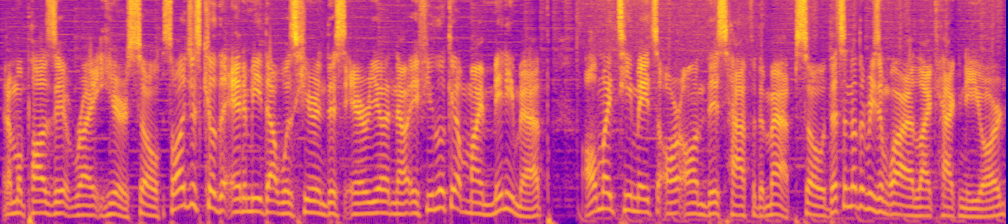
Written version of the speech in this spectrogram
And I'm going to pause it right here. So, so I just killed the enemy that was here in this area. Now, if you look at my mini map, all my teammates are on this half of the map. So that's another reason why I like Hackney Yard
